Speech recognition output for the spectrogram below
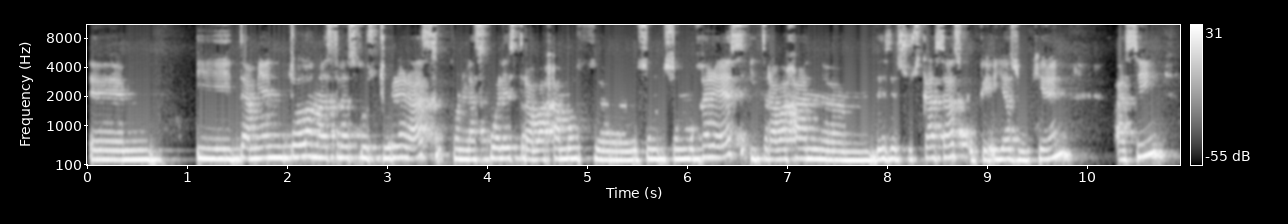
Eh, y también todas nuestras costureras con las cuales trabajamos son, son, mujeres y trabajan desde sus casas porque ellas lo quieren así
